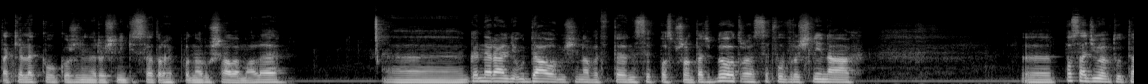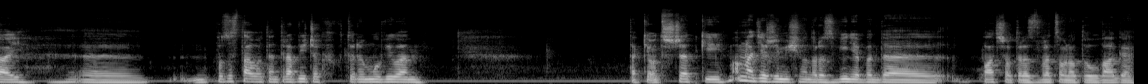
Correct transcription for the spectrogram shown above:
Takie lekko ukorzenione roślinki sobie trochę ponaruszałem, ale e, generalnie udało mi się nawet ten syf posprzątać. Było trochę syfu w roślinach. E, Posadziłem tutaj. e, Pozostało ten trawniczek, o którym mówiłem. Takie odszczepki. Mam nadzieję, że mi się on rozwinie. Będę patrzał, teraz zwracał na to uwagę,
